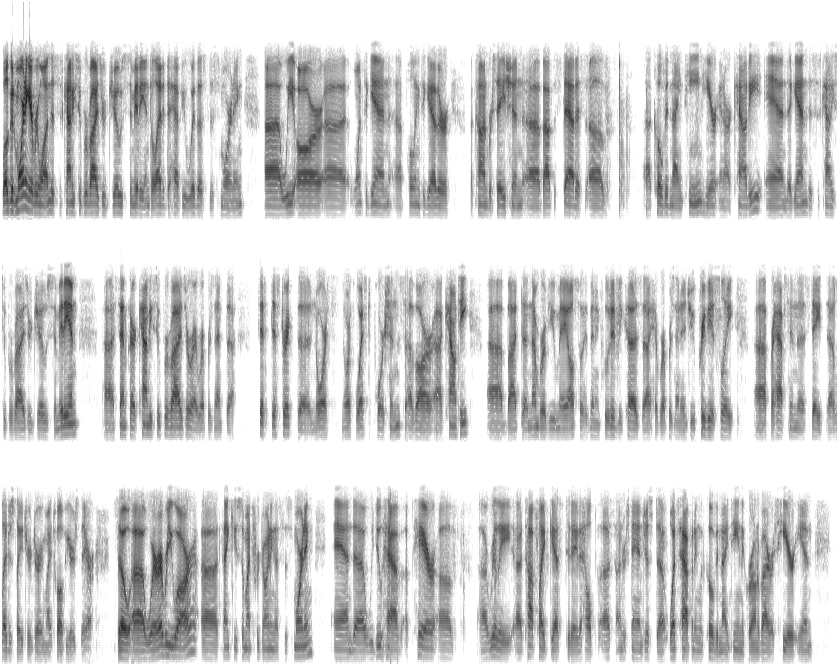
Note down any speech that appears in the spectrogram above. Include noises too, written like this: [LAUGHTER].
Well, good morning, everyone. This is County Supervisor Joe Simitian. Delighted to have you with us this morning. Uh, we are uh, once again uh, pulling together a conversation uh, about the status of uh, COVID 19 here in our county. And again, this is County Supervisor Joe Simitian, uh, Santa Clara County Supervisor. I represent the 5th District, the north northwest portions of our county. Uh, but a number of you may also have been included because I have represented you previously, uh, perhaps in the state uh, legislature during my 12 years there. So, uh, wherever you are, uh, thank you so much for joining us this morning. And we do have a pair of really top flight guests today to help us understand just what's happening with COVID 19, the coronavirus here in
